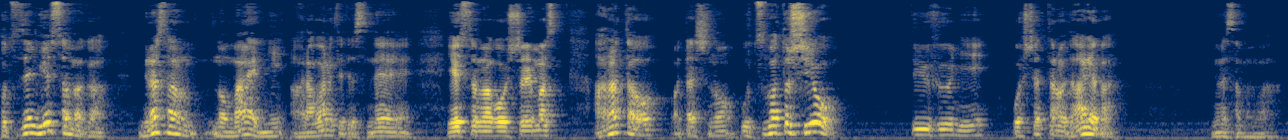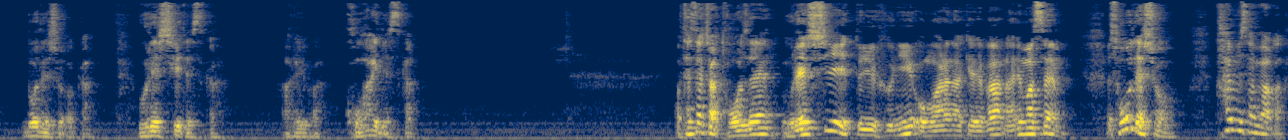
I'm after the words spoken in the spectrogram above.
突然イエス様が皆さんの前に現れてですね、イエス様がおっしゃいます。あなたを私の器としようというふうにおっしゃったのであれば、皆様はどうでしょうか？嬉しいですか？あるいは怖いですか？私たちは当然嬉しいというふうに思われなければなりません。そうでしょう。神様が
